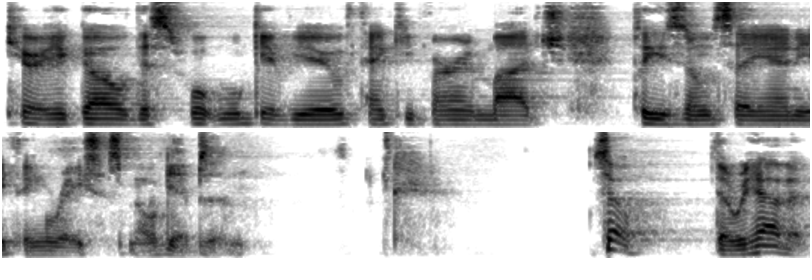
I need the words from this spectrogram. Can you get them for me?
here you go, this is what we'll give you. Thank you very much. Please don't say anything racist, Mel Gibson. So, there we have it.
